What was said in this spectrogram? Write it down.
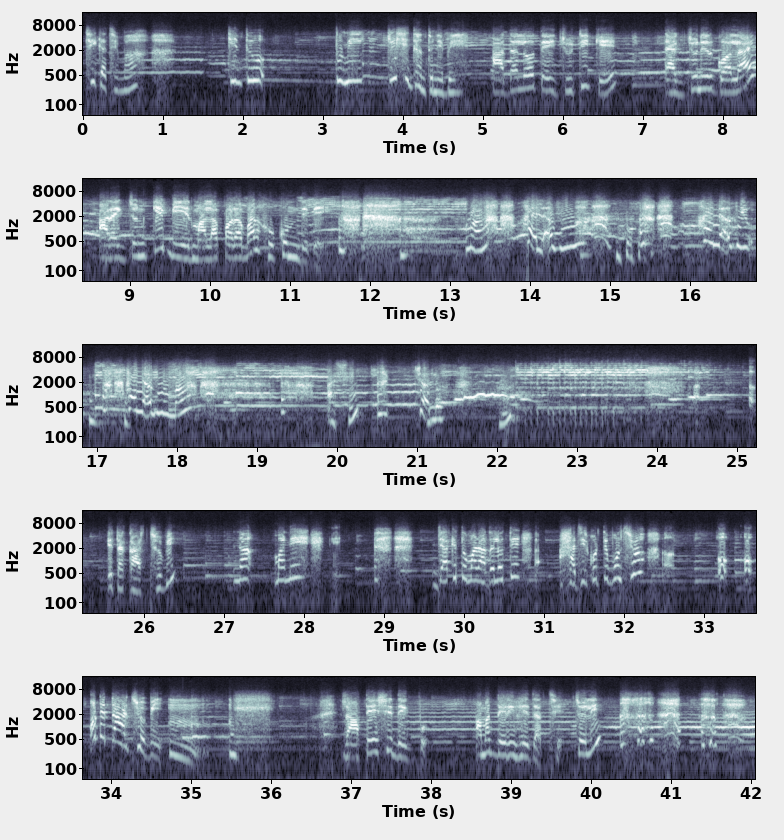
ঠিক আছে মা। কিন্তু তুমি কি সিদ্ধান্ত নেবে? আদালত এই জুটিকে একজনের গলায় আর একজনকে বিয়ের মালা পরাবার হুকুম দেবে। মা I love you I love you I love you মা। আসি চলো। এটা কার ছবি? না মানে যাকে তোমার আদালতে হাজির করতে বলছো? ও- ও- ওটা তার ছবি। রাতে এসে দেখব। আমার দেরি হয়ে যাচ্ছে। চলি?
